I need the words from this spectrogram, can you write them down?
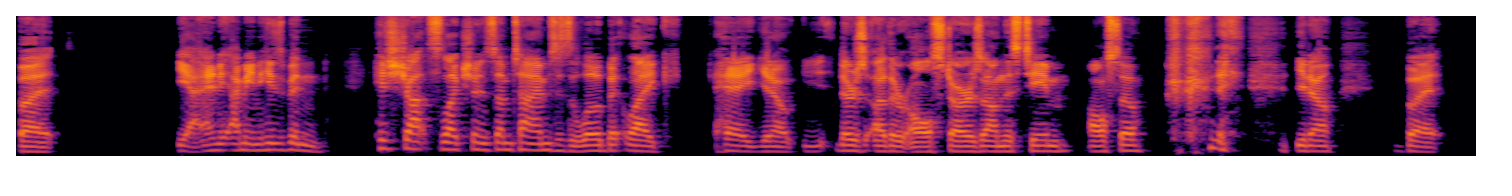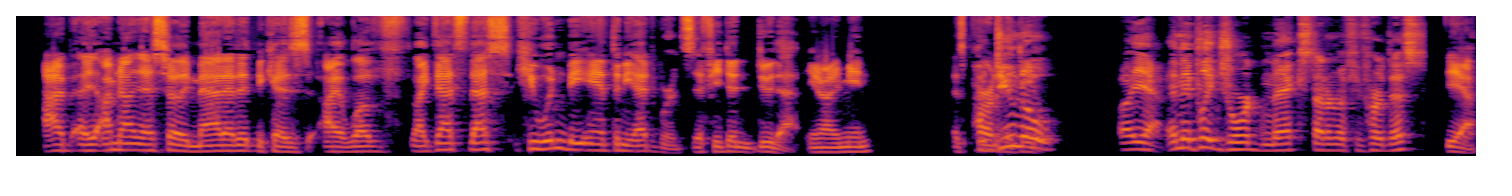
but yeah, and I mean, he's been his shot selection sometimes is a little bit like, hey, you know, there's other all stars on this team also, you know, but. I, I, I'm not necessarily mad at it because I love like that's that's he wouldn't be Anthony Edwards if he didn't do that. You know what I mean? As part But of do you deal. know? Oh yeah, and they play Jordan next. I don't know if you've heard this. Yeah,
